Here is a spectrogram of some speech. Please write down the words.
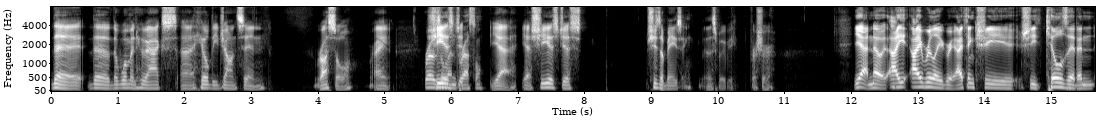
the the the woman who acts uh, Hildy Johnson Russell, right? She is Rosalind ju- Russell. Yeah, yeah, she is just she's amazing in this movie for sure. Yeah, no, I, I really agree. I think she she kills it, and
